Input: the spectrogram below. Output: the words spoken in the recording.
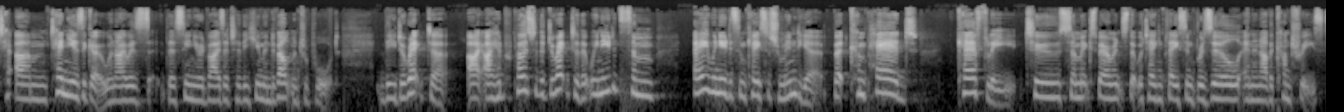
t- um, 10 years ago when I was the senior advisor to the Human Development Report, the director, I, I had proposed to the director that we needed some, A, we needed some cases from India, but compared carefully to some experiments that were taking place in Brazil and in other countries.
